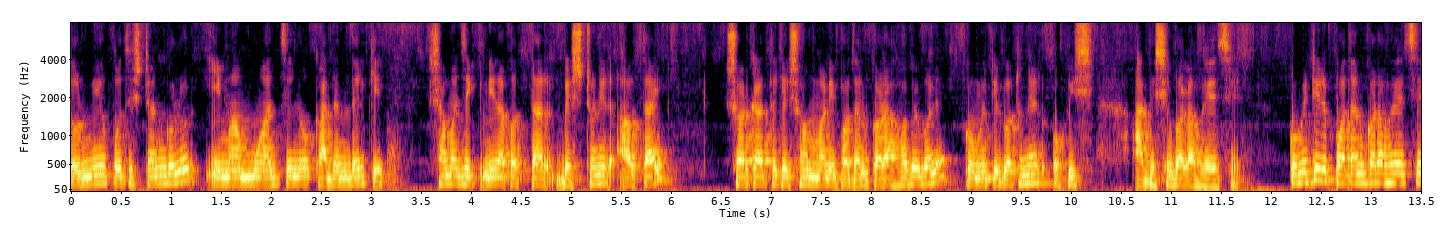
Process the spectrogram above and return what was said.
ধর্মীয় প্রতিষ্ঠানগুলোর ইমাম, মুয়াজ্জিন ও কাদেমদেরকে সামাজিক নিরাপত্তার বেষ্টনীর আওতায় সরকার থেকে সম্মানী প্রদান করা হবে বলে কমিটি গঠনের অফিস আদেশে বলা হয়েছে। কমিটির প্রদান করা হয়েছে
